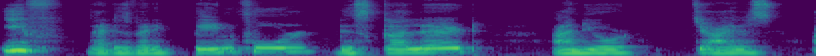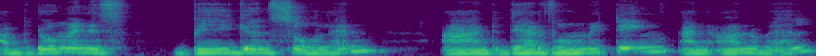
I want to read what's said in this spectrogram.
if that is very painful, discolored, and your child's abdomen is big and swollen, and they are vomiting and unwell,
